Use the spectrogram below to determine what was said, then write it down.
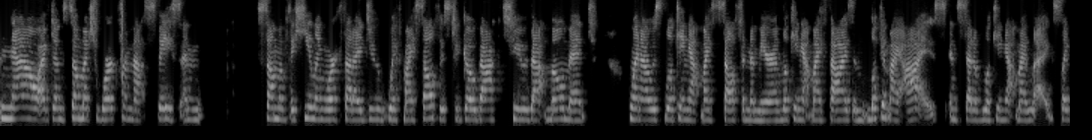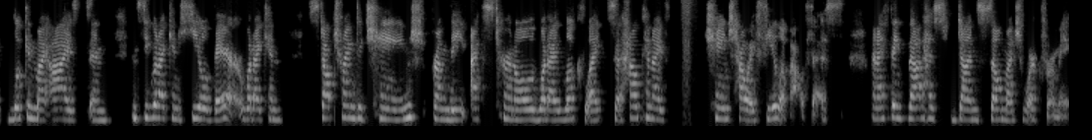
now I've done so much work from that space. And some of the healing work that I do with myself is to go back to that moment when I was looking at myself in the mirror looking at my thighs and look at my eyes instead of looking at my legs. Like look in my eyes and and see what I can heal there, what I can stop trying to change from the external what I look like to how can I change how I feel about this. And I think that has done so much work for me.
